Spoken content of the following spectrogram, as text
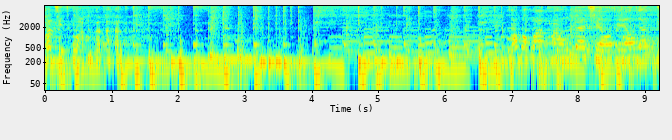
มันดหัว 小苗人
